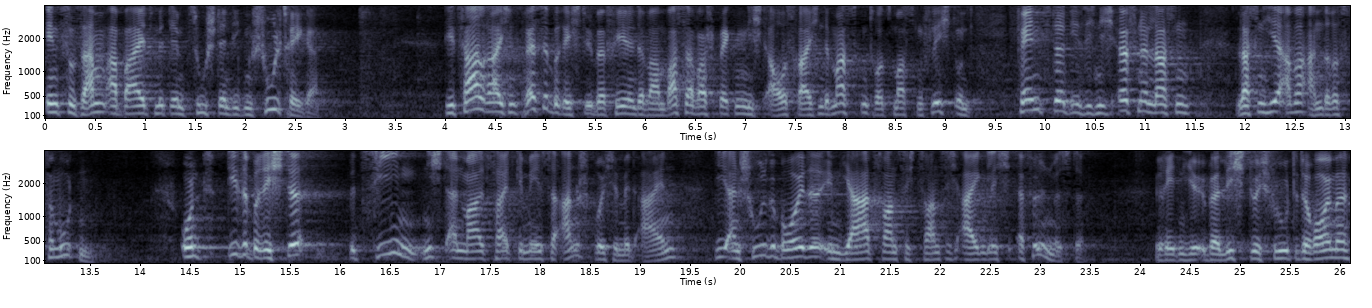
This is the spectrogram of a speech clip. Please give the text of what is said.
in Zusammenarbeit mit dem zuständigen Schulträger. Die zahlreichen Presseberichte über fehlende Warmwasserwaschbecken, nicht ausreichende Masken trotz Maskenpflicht und Fenster, die sich nicht öffnen lassen, lassen hier aber anderes vermuten. Und diese Berichte beziehen nicht einmal zeitgemäße Ansprüche mit ein, die ein Schulgebäude im Jahr 2020 eigentlich erfüllen müsste. Wir reden hier über lichtdurchflutete Räume,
